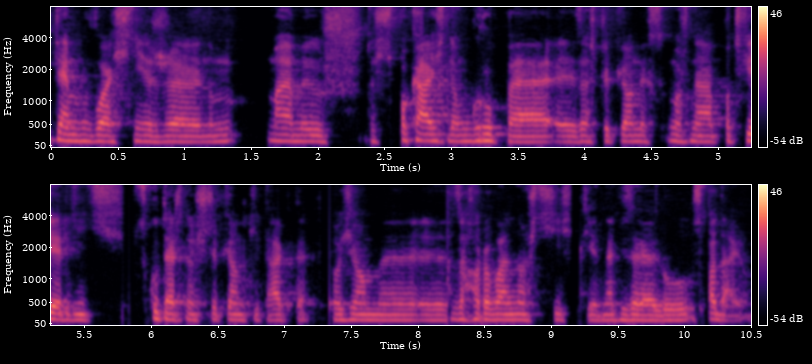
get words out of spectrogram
temu właśnie, że no, mamy już dość pokaźną grupę y, zaszczepionych, można potwierdzić skuteczność szczepionki, tak, te poziomy zachorowalności jednak w Izraelu spadają.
